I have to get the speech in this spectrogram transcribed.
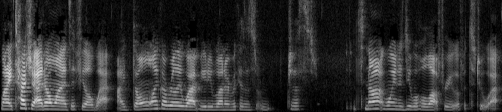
when I touch it, I don't want it to feel wet. I don't like a really wet Beauty Blender because it's just, it's not going to do a whole lot for you if it's too wet.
